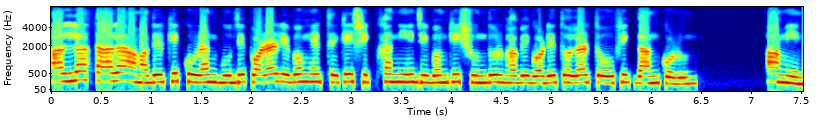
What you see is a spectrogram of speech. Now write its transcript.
আল্লাহ তাআলা আমাদেরকে কোরআন বুঝে পড়ার এবং এর থেকে শিক্ষা নিয়ে জীবনকে সুন্দরভাবে গড়ে তোলার তৌফিক দান করুন। আমিন।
